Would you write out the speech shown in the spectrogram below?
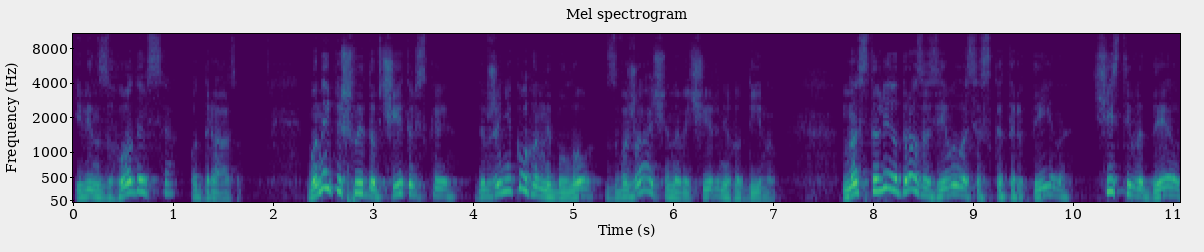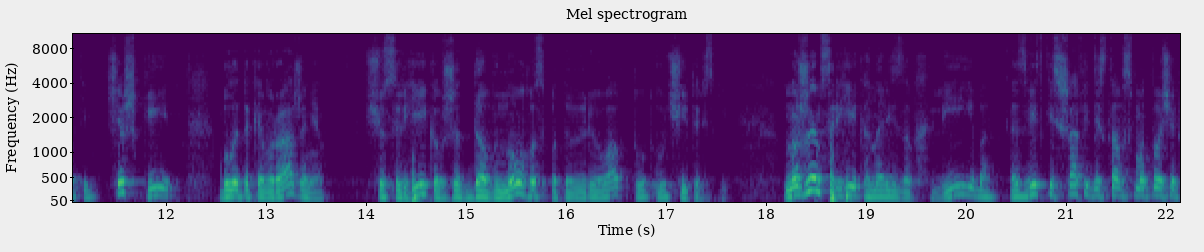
і він згодився одразу. Вони пішли до вчительської, де вже нікого не було, зважаючи на вечірню годину. На столі одразу з'явилася скатертина, чисті виделки, чашки. Було таке враження, що Сергійко вже давно господарював тут у вчительській. Ножем Сергійко нарізав хліба та звідки з шафи дістав сматочок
